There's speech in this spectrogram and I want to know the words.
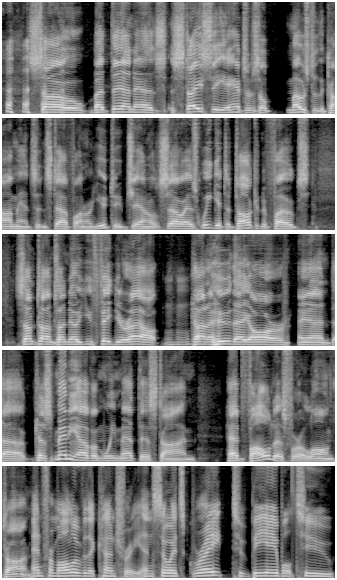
so, but then as Stacy answers a- most of the comments and stuff on our YouTube channel, so as we get to talking to folks, sometimes I know you figure out kind of who they are, and because many of them we met this time had followed us for a long time. and from all over the country. And so it's great to be able to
